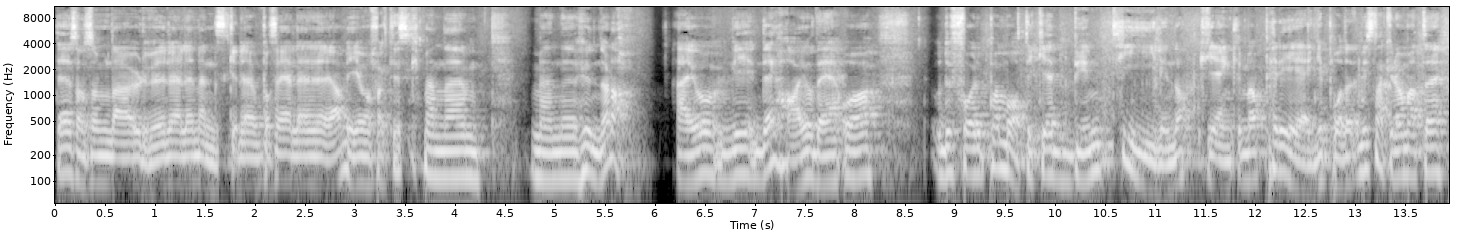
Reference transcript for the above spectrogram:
det er sånn som da ulver eller mennesker, på eller ja, vi jo faktisk, men, eh, men hunder, da, jo, vi, det har jo det. og og du får på en måte ikke begynt tidlig nok egentlig med å prege på det. Vi snakker om at eh,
